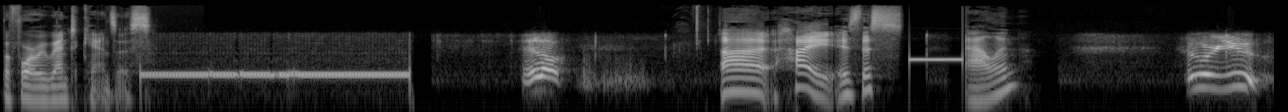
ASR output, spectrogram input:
before we went to Kansas. Hello. Uh, hi, is this Alan? Who are you?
